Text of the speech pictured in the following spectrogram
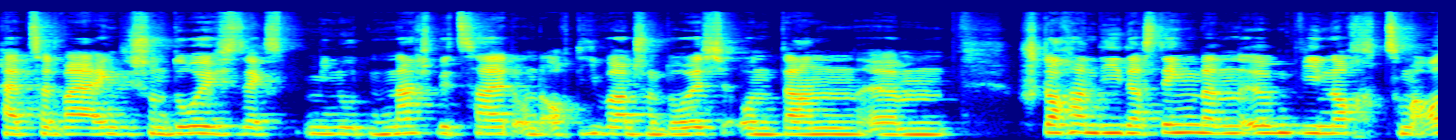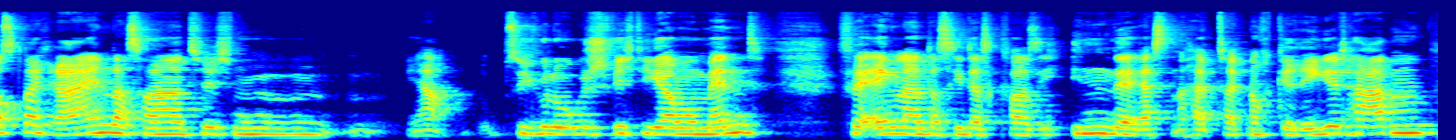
Halbzeit war ja eigentlich schon durch, sechs Minuten Nachspielzeit und auch die waren schon durch. Und dann ähm, stochern die das Ding dann irgendwie noch zum Ausgleich rein. Das war natürlich ein ja, psychologisch wichtiger Moment für England, dass sie das quasi in der ersten Halbzeit noch geregelt haben.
